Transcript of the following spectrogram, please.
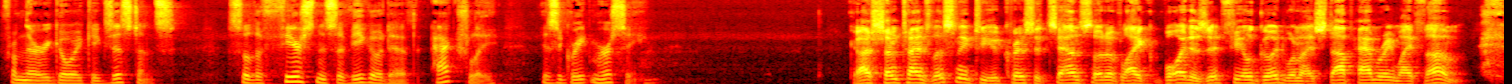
from their egoic existence. So the fierceness of ego death actually is a great mercy. Gosh, sometimes listening to you, Chris, it sounds sort of like, boy, does it feel good when I stop hammering my thumb.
